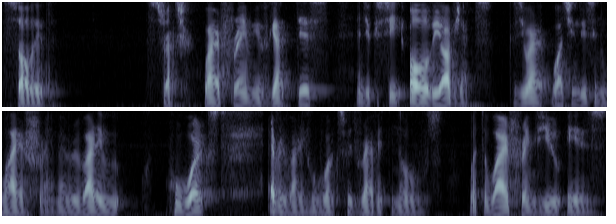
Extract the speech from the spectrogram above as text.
solid structure. Wireframe, you've got this and you can see all the objects because you are watching this in wireframe. Everybody who, who works, everybody who works with Revit knows what the wireframe view is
